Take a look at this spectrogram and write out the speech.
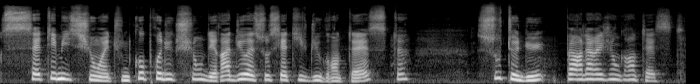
Cette émission est une coproduction des radios associatives du Grand Est, soutenue par la région Grand Est.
